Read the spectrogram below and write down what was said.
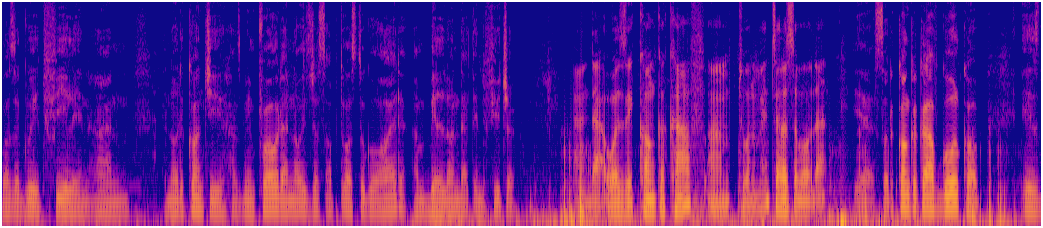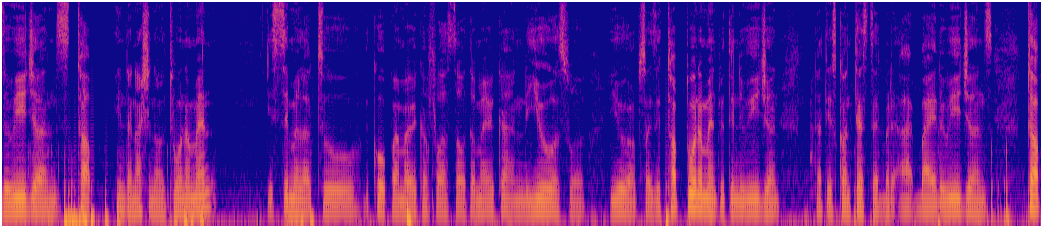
was a great feeling. And I know the country has been proud, and now it's just up to us to go ahead and build on that in the future. And that was a CONCACAF um, tournament. Tell us about that. Yeah, so the CONCACAF Gold Cup is the region's top international tournament. It's similar to the Copa America for South America and the Euros for Europe. So it's a top tournament within the region that is contested by the, uh, by the region's top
